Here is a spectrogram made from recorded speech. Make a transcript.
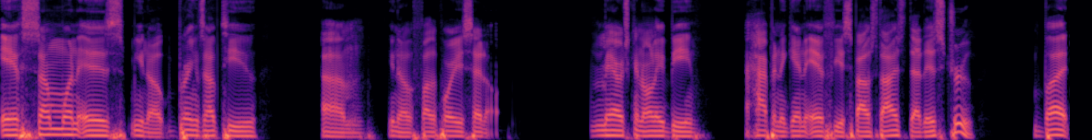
if someone is, you know, brings up to you, um, you know, Father Poirier said marriage can only be happen again if your spouse dies. That is true. But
